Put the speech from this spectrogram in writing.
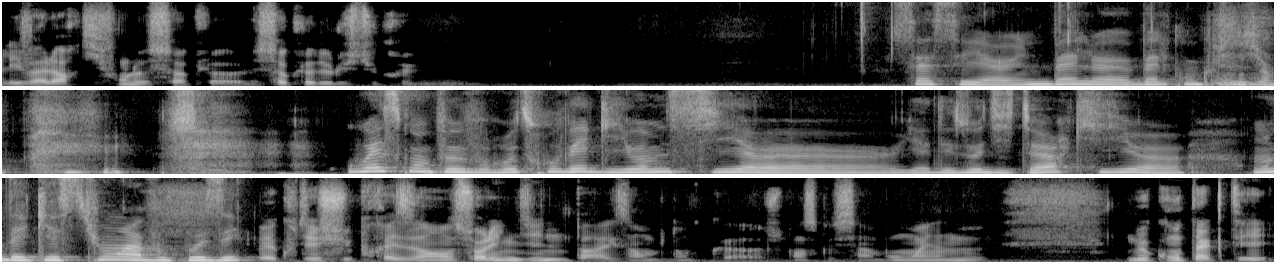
les valeurs qui font le socle, le socle de l'Ustucru. Ça, c'est une belle, belle conclusion. Où est-ce qu'on peut vous retrouver, Guillaume, si euh, il y a des auditeurs qui euh, ont des questions à vous poser? Bah, Écoutez, je suis présent sur LinkedIn, par exemple, donc euh, je pense que c'est un bon moyen de me, me contacter.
